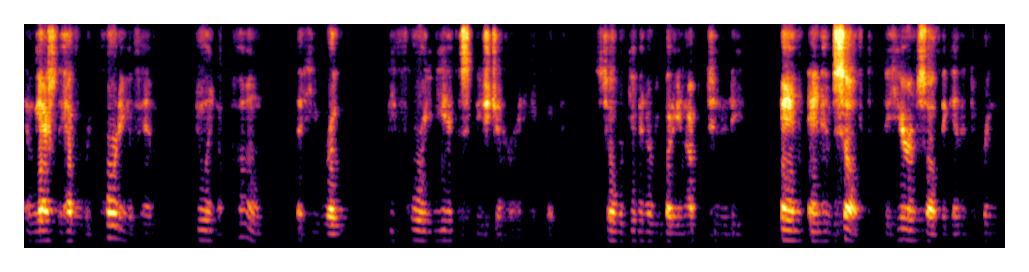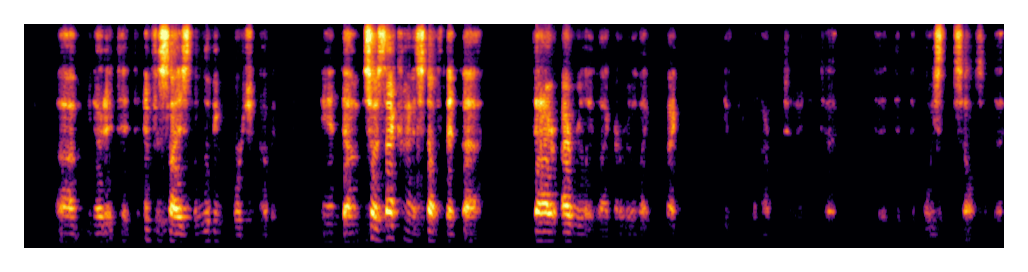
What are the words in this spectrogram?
And we actually have a recording of him doing a poem that he wrote before he needed the speech generating equipment. So we're giving everybody an opportunity and and himself to, to hear himself again and to bring um, you know to, to, to emphasize the living portion of it. And um, so it's that kind of stuff that uh, that I, I really like. I really like the fact that we give people an opportunity to to, to, to voice themselves and to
